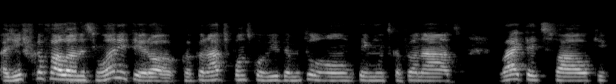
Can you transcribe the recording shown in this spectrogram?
a gente fica falando assim o ano inteiro, ó, o campeonato de pontos corridos é muito longo, tem muitos campeonatos, vai ter desfalque.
